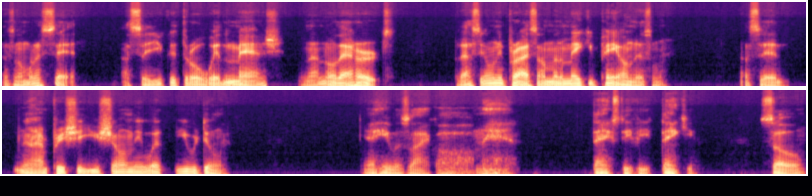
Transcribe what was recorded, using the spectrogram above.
that's not what I said. I said you could throw away the mash, and I know that hurts but that's the only price I'm going to make you pay on this one. I said, and I appreciate you showing me what you were doing. And he was like, oh man, thanks, DV. Thank you. So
